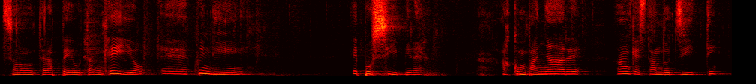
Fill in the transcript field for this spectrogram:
sono terapeuta anche io, e quindi è possibile accompagnare anche stando zitti.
